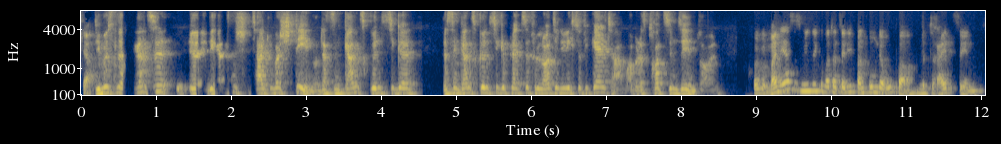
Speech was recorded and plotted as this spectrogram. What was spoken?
Ja. Die müssen das ganze, äh, die ganze Zeit überstehen. Und das sind ganz günstige, das sind ganz günstige Plätze für Leute, die nicht so viel Geld haben, aber das trotzdem sehen sollen. Voll gut. Mein erstes Musical war tatsächlich Phantom der Oper mit 13.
